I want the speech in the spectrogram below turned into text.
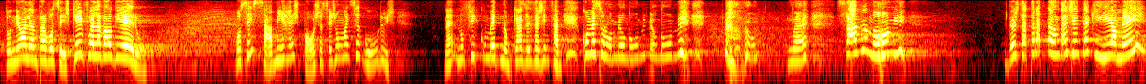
Estou nem olhando para vocês. Quem foi levar o dinheiro? Vocês sabem a resposta, sejam mais seguros. Né? Não fique com medo, não, porque às vezes a gente sabe. Como é seu nome? Meu nome, meu nome. Meu nome né? Sabe o nome? Deus está tratando a gente aqui, amém? amém?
